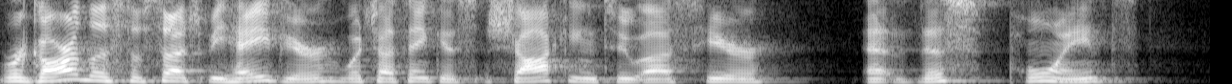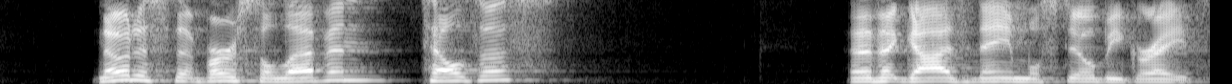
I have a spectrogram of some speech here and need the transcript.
Regardless of such behavior, which I think is shocking to us here at this point, notice that verse 11 tells us Uh, that God's name will still be great.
